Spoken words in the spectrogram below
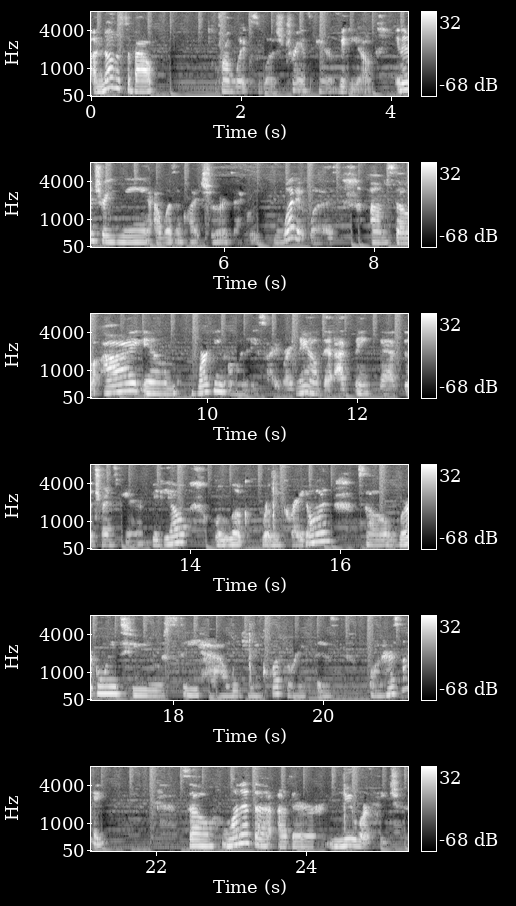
a notice about from Wix was transparent video. It intrigued me. I wasn't quite sure exactly what it was. Um, so I am working on a site right now that I think that the transparent video will look really great on. So we're going to see how we can incorporate this on her site. So one of the other newer features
